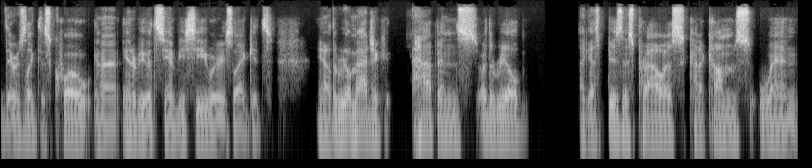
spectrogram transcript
there was like this quote in an interview with CNBC where he's like, "It's you know the real magic happens or the real, I guess, business prowess kind of comes when."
